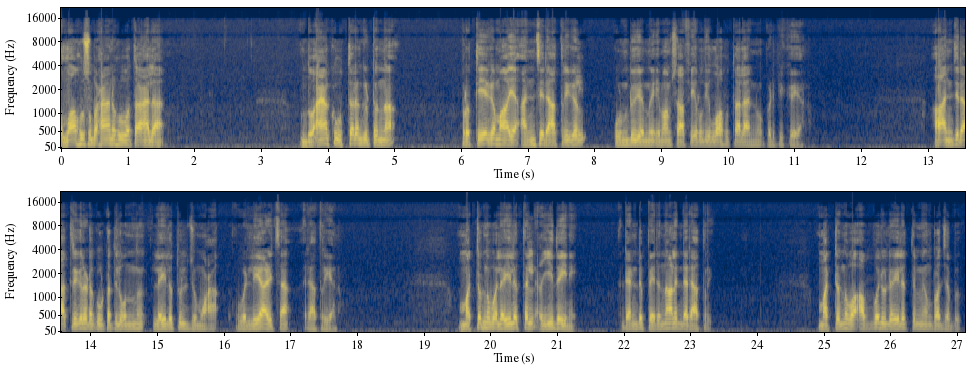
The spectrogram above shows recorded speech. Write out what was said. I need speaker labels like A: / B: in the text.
A: അള്ളാഹു സുബാനുഹുവത്തായ ദ്വാക്ക് ഉത്തരം കിട്ടുന്ന പ്രത്യേകമായ അഞ്ച് രാത്രികൾ ഉണ്ട് എന്ന് ഇമാം ഷാഫി റുദിള്ളാഹു താലാനു പഠിപ്പിക്കുകയാണ്. ആ അഞ്ച് രാത്രികളുടെ കൂട്ടത്തിൽ ഒന്ന് ലൈലത്തുൽ ജുമുഅ വെള്ളിയാഴ്ച രാത്രിയാണ്. മറ്റൊന്ന് ലൈലത്തൽ ഈദൈന് രണ്ട് പെരുന്നാളിന്റെ രാത്രി. മറ്റൊന്ന് അവലു ലൈലത്ത് മിൻ റജബ്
